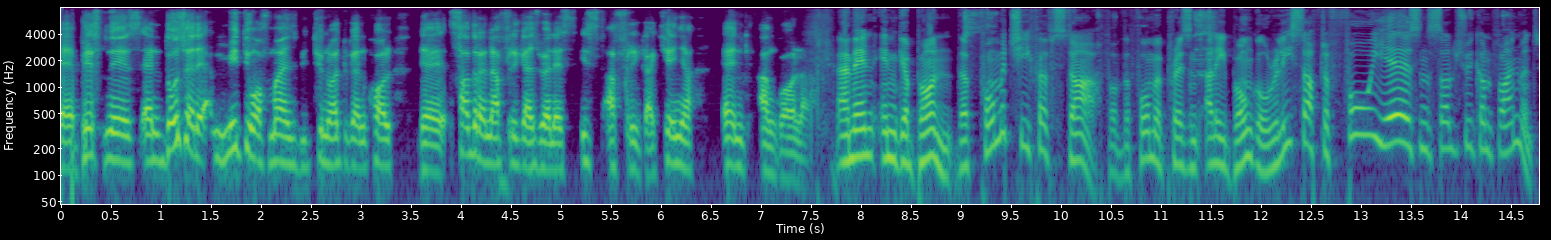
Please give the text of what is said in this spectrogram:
uh, business, and those are the meeting of minds between what you can call the Southern Africa as well as East Africa, Kenya, and Angola. And then in Gabon, the former chief of staff of the former President Ali Bongo released after four years in solitary confinement.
